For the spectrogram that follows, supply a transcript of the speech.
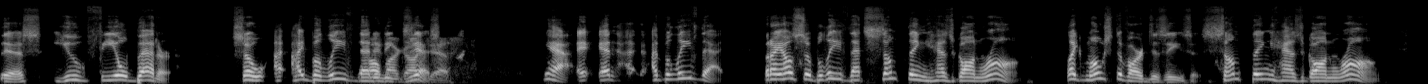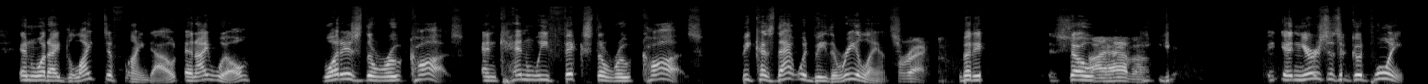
this, you feel better. So I, I believe that oh it exists. God, yes. Yeah, and I believe that. But I also believe that something has gone wrong. Like most of our diseases, something has gone wrong. And what I'd like to find out, and I will, what is the root cause? And can we fix the root cause? Because that would be the real answer. Correct. But it, so I have a. And yours is a good point.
